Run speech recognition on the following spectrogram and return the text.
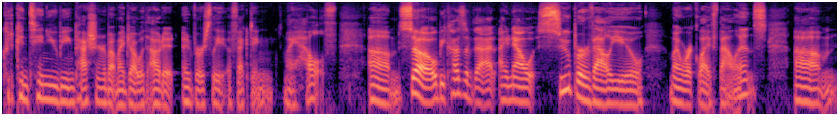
could continue being passionate about my job without it adversely affecting my health. Um, so because of that, I now super value my work life balance. Um,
